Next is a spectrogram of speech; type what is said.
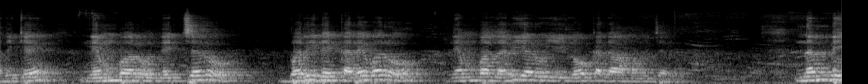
ಅದಕ್ಕೆ ನೆಂಬರು, ನೆಚ್ಚರು, ಬರಿದೆ ಕರೆವರು, ನೆಂಬಲರಿಯರು ಈ ಲೋಕದ ಮನುಜರು. ನಂಬಿ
